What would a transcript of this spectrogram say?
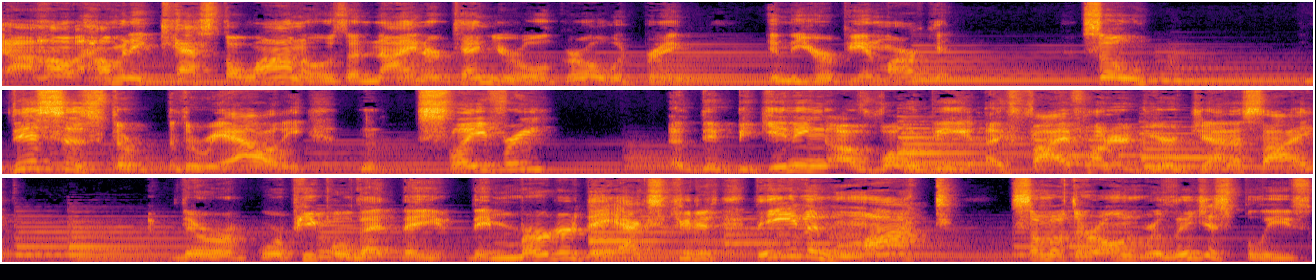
how, how many Castellanos a nine or 10 year old girl would bring in the European market. So, this is the, the reality. Slavery, uh, the beginning of what would be a 500 year genocide. There were, were people that they, they murdered, they executed, they even mocked some of their own religious beliefs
